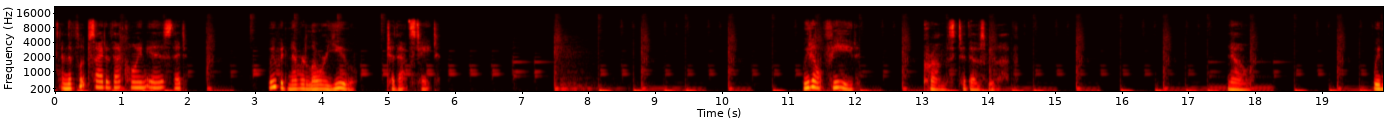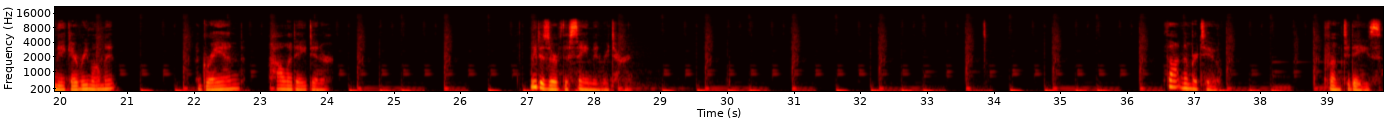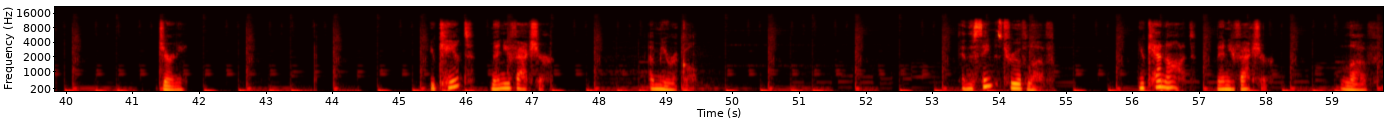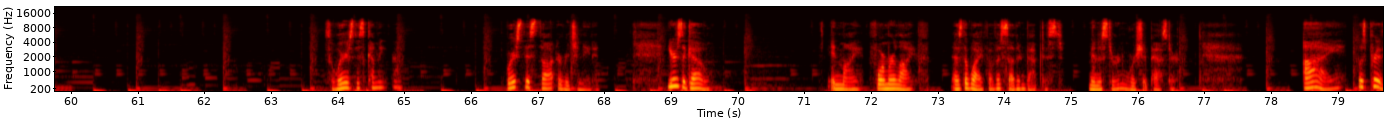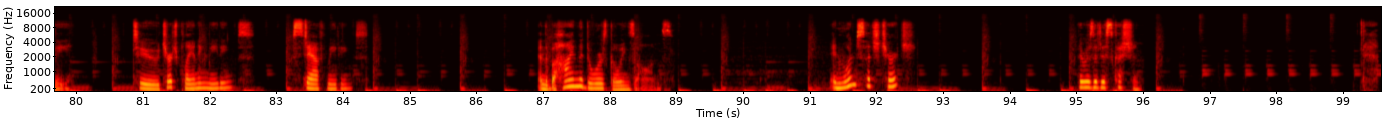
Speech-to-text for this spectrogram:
And the flip side of that coin is that we would never lower you to that state. We don't feed crumbs to those we love. No. We make every moment a grand holiday dinner. we deserve the same in return. Thought number two from today's journey. You can't manufacture a miracle. And the same is true of love. You cannot manufacture love. So, where is this coming from? Where's this thought originated? Years ago, in my former life as the wife of a Southern Baptist minister and worship pastor, I was privy to church planning meetings, staff meetings, and the behind the doors goings ons. In one such church, there was a discussion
